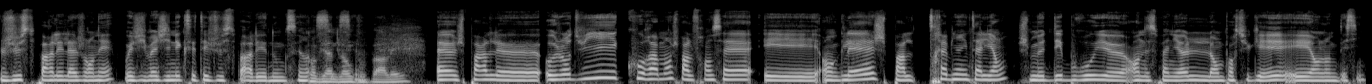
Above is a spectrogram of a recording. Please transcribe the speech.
juste parler la journée, oui, j'imaginais que c'était juste parler, donc c'est Combien de langues vous parlez? Euh, je parle aujourd'hui couramment, je parle français et anglais. Je parle très bien italien. Je me débrouille en espagnol, en portugais et en langue des signes.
